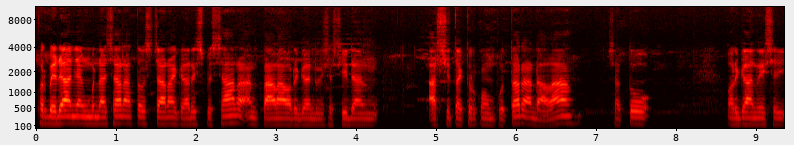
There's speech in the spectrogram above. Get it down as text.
Perbedaan yang mendasar atau secara garis besar antara organisasi dan arsitektur komputer adalah satu organisasi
